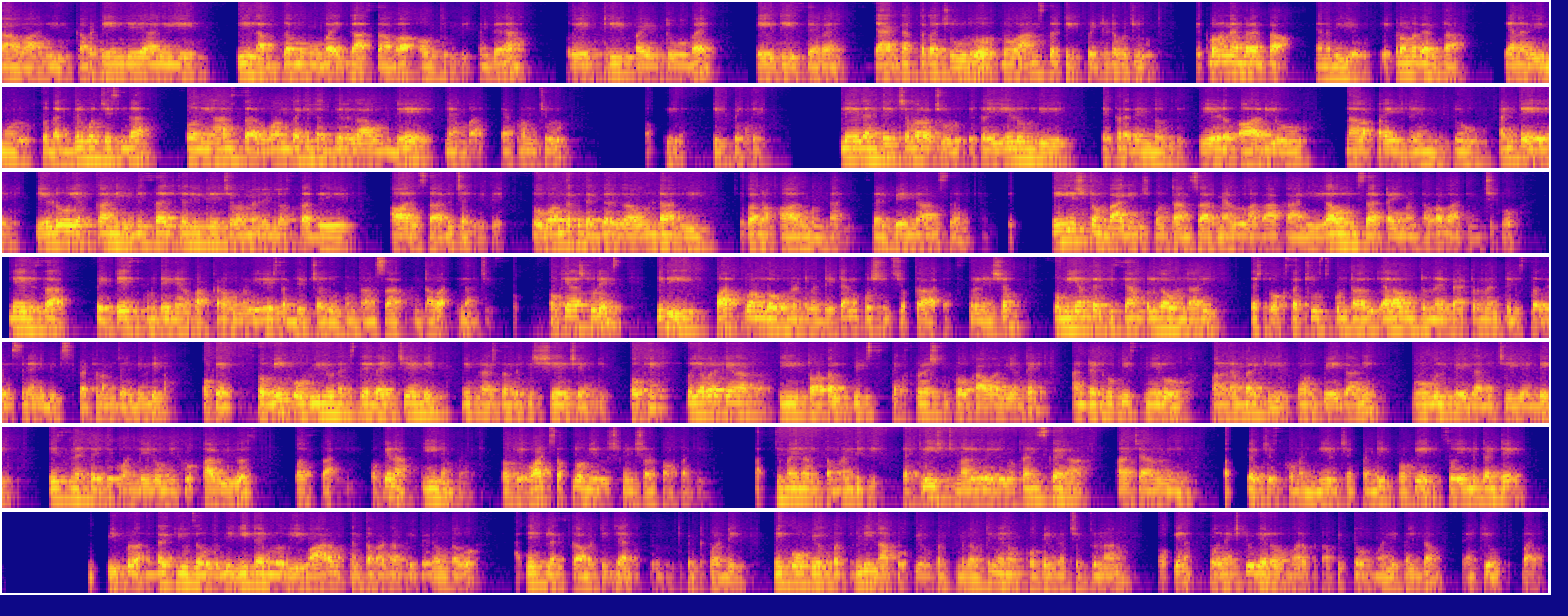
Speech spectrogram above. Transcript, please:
కావాలి. కాబట్టి ఏం చేయాలి? ఈ లబ్ధము బై గాస్తాబా అవుతుంది. అంతేనా? So eight three five two by eighty seven. జాగ్రత్తగా చూడు. నువ్వు ఆన్సర్ టిక్ పెట్టేటప్పుడు చూడు. ఇక్కడ ఉన్న నెంబర్ ఎంత? ఎనభై ఏడు. ఇక్కడ ఉన్నది ఎంత? ఎనభై మూడు. సో దగ్గరకు వచ్చేసిందా? సో నీ ఆన్సర్ వందకి దగ్గరగా ఉండే నెంబర్. ఎక్కడ చూడు? ఓకే టిక్ పెట్టే. లేదంటే చివర చూడు. ఇక్కడ ఏడు ఉంది ఇక్కడ రెండు ఉంది. ఏడు ఆరులు నలభై రెండు. అంటే ఏడో ఎక్కాన్ని ఎన్నిసార్లు చదివితే చివరిన రెండు వస్తుంది? ఆరు సార్లు చదివితే. సో వందకు దగ్గరగా ఉండాలి చివరిన ఆరు ఉండాలి. సరిపోయిందా ఆన్సర్? నీ ఇష్టం బాగించుకుంటాను సార్. మెల్లగా ఖాళీగా ఉంది సార్. టైం అంటావా? బాగించుకో. లేదు సార్. పెట్టేసుకుంటే నేను పక్కన ఉన్న వేరే సబ్జెక్ట్ చదువుకుంటాను సార్ అంటావా? ఇలా చేసుకో. ఓకేనా స్టూడెంట్స్? ఇది పార్ట్ వన్లో ఉన్నటువంటి టెన్ క్వశ్చన్స్ యొక్క ఎక్స్ప్లెనేషన్. సో మీ అందరికి శాంపుల్గా ఉండాలి. జస్ట్ ఒకసారి చూసుకుంటారు. ఎలా ఉంటున్నాయి ప్యాటర్న్ అని తెలుస్తా. తెలిసి నేను బిట్స్ పెట్టడం జరిగింది. ఓకే సో మీకు వీడియో నచ్చితే లైక్ చేయండి. మీ ఫ్రెండ్స్ అందరికీ షేర్ చేయండి. ఓకే సో ఎవరికైనా ఈ టోటల్ బిట్స్ ఎక్స్ప్లెనేషన్తో కావాలి అంటే హండ్రెడ్ రూపీస్ మీరు మన నెంబర్కి ఫోన్పే కానీ గూగుల్ పే కానీ చేయండి. చేసినట్టయితే వన్ డేలో మీకు ఆ వీడియోస్ వస్తాయి. ఓకేనా ఈ నెంబర్ ఓకే వాట్సాప్లో మీరు స్క్రీన్ షాట్ పంపండి. సాధ్యమైనంత మందికి అట్లీస్ట్ నలుగురు ఐదుగురు ఫ్రెండ్స్కైనా మన ఛానల్ని సబ్స్క్రైబ్ చేసుకోమని మీరు చెప్పండి. ఓకే సో ఎందుకంటే ఇప్పుడు అందరికి యూజ్ అవుతుంది. ఈ టైంలో ఈ వారం ఎంత బాగా ప్రిపేర్ అవుతావో అదే ప్లస్ కాబట్టి జాగ్రత్తగా గుర్తుపెట్టుకోండి. మీకు ఉపయోగపడుతుంది నాకు ఉపయోగపడుతుంది కాబట్టి నేను ఓపెన్గా చెప్తున్నాను. ఓకేనా సో నెక్స్ట్ వీడియోలో మరొక టాపిక్తో మళ్ళీ కలుద్దాం. Thank you bye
